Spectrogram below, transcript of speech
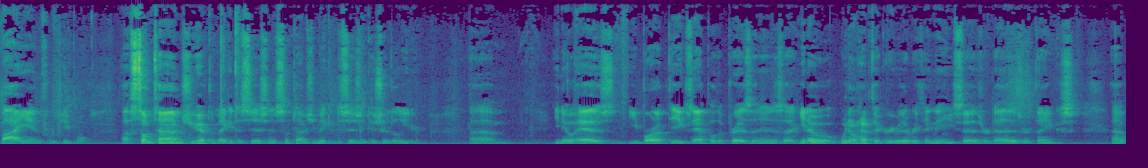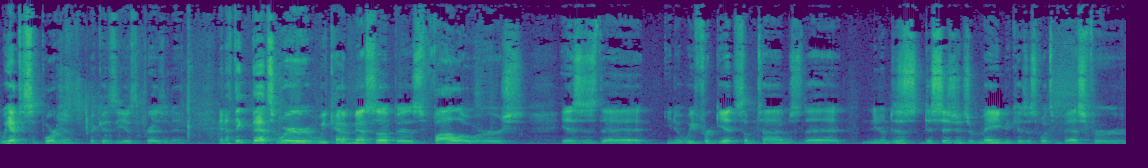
buy-in from people. Uh, sometimes you have to make a decision. And sometimes you make a decision because you're the leader. Um, you know, as you brought up the example of the president, is that, you know, we don't have to agree with everything that he says or does or thinks. Uh, we have to support him because he is the president. And I think that's where we kind of mess up as followers is, is that, you know, we forget sometimes that, you know, this, decisions are made because it's what's best for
